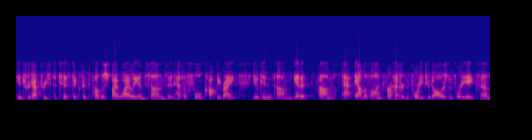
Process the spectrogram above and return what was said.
Introductory Statistics. It's published by Wiley and Sons. It has a full copyright. You can um, get it um, at Amazon for $142.48.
